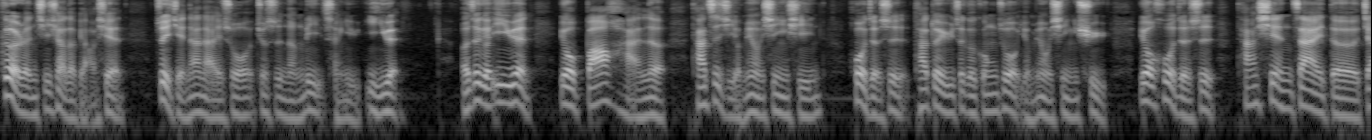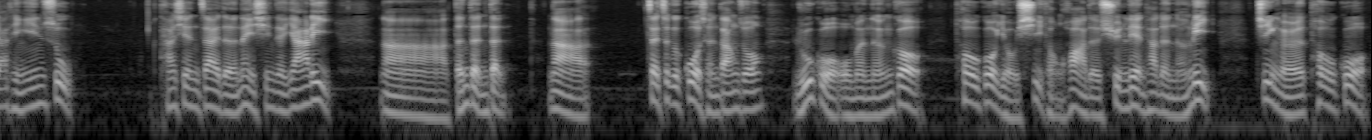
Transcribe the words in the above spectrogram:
个人绩效的表现，最简单来说就是能力乘以意愿，而这个意愿又包含了他自己有没有信心，或者是他对于这个工作有没有兴趣，又或者是他现在的家庭因素，他现在的内心的压力，那等等等。那在这个过程当中，如果我们能够透过有系统化的训练他的能力，进而透过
